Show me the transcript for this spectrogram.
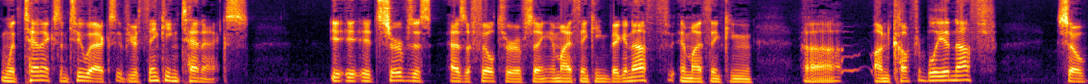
With 10x and 2x, if you're thinking 10x, it, it serves us as a filter of saying, "Am I thinking big enough? Am I thinking uh, uncomfortably enough?" So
